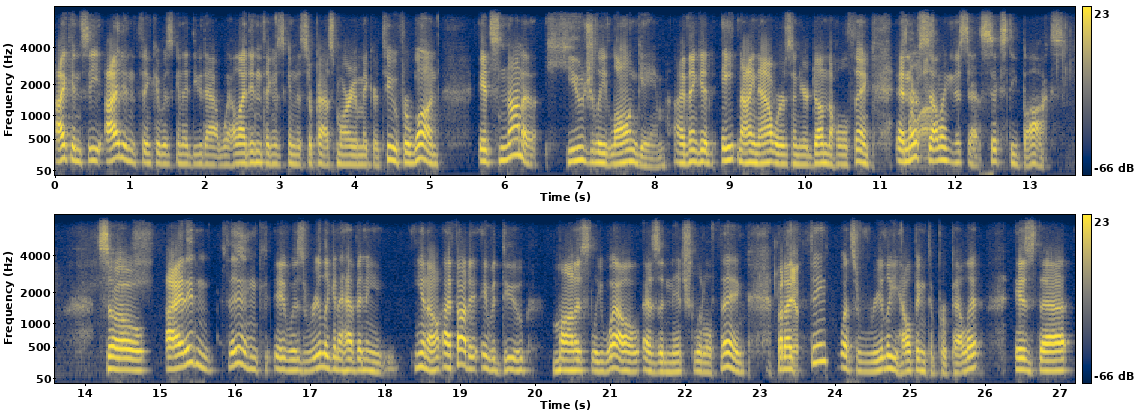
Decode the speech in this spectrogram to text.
I can see I didn't think it was going to do that well. I didn't think it was going to surpass Mario Maker 2. For one, it's not a hugely long game. I think it eight nine hours and you're done the whole thing. And they're oh, wow. selling this at 60 bucks. So I didn't think it was really going to have any. You know, I thought it, it would do modestly well as a niche little thing. But I yep. think what's really helping to propel it is that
